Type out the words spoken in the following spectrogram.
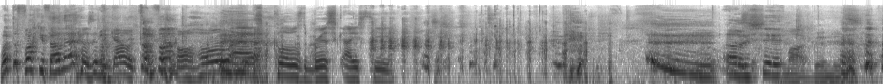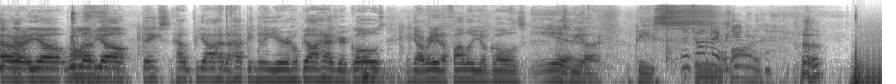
What the fuck? You found that? I was in the couch. the fuck? A whole ass closed brisk iced tea. Oh, oh shit. My goodness. All right, y'all. We love y'all. Thanks. Hope y'all had a happy new year. Hope y'all have your goals and y'all ready to follow your goals Yeah. as we are. Peace. John,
